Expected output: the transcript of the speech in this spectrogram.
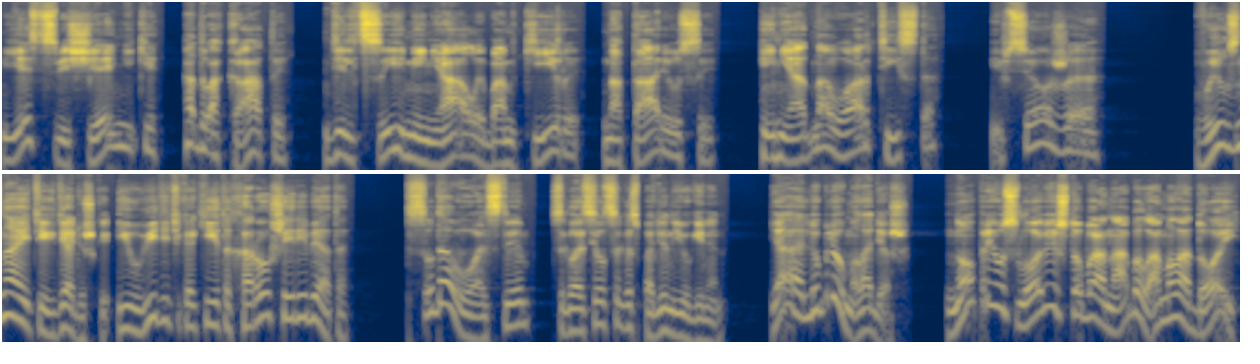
есть священники, адвокаты, дельцы, менялы, банкиры, нотариусы и ни одного артиста. И все же... Вы узнаете их, дядюшка, и увидите какие-то хорошие ребята. С удовольствием, согласился господин Югинин. Я люблю молодежь, но при условии, чтобы она была молодой.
